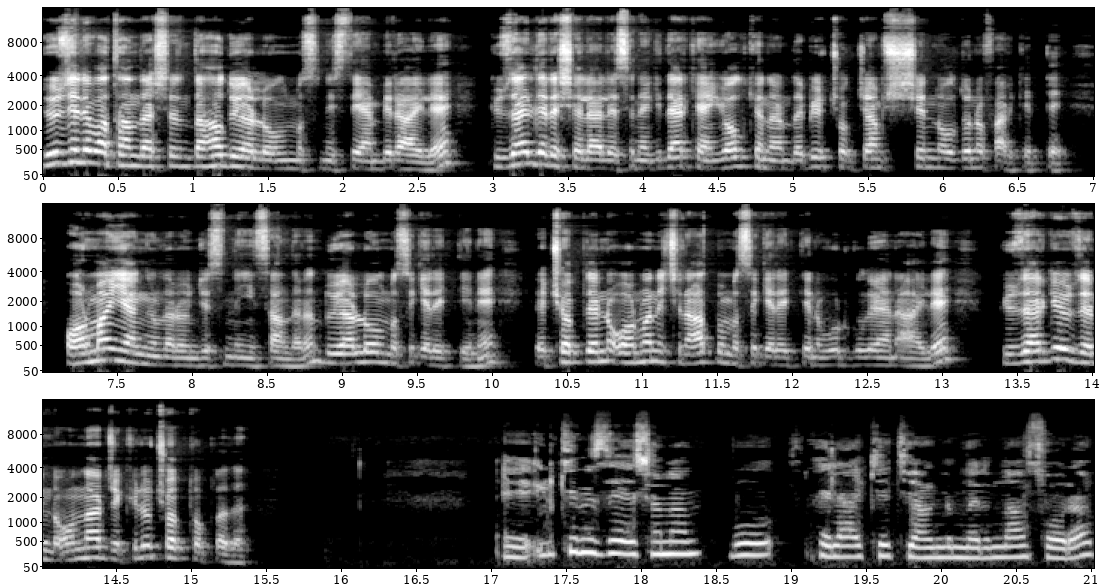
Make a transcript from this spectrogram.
Düzceli vatandaşların daha duyarlı olmasını isteyen bir aile, Güzeldere Şelalesi'ne giderken yol kenarında birçok cam şişenin olduğunu fark etti. Orman yangınları öncesinde insanların duyarlı olması gerektiğini ve çöplerini orman içine atmaması gerektiğini vurgulayan aile, güzergah üzerinde onlarca kilo çöp topladı. Ee, ülkemizde yaşanan bu felaket yangınlarından sonra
